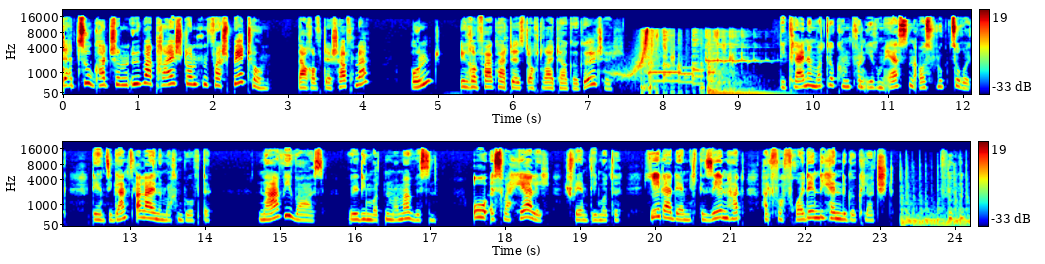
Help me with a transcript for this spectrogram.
Der Zug hat schon über drei Stunden Verspätung. Darauf der Schaffner. Und Ihre Fahrkarte ist auch drei Tage gültig. Die kleine Motte kommt von ihrem ersten Ausflug zurück, den sie ganz alleine machen durfte. Na, wie war's? will die Mottenmama wissen. Oh, es war herrlich, schwärmt die Motte. Jeder, der mich gesehen hat, hat vor Freude in die Hände geklatscht.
